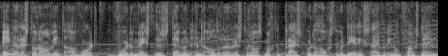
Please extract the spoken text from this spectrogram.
Ene restaurant wint de award voor de meeste stemmen... en de andere restaurants mag de prijs voor de hoogste waarderingscijfer in ontvangst nemen.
